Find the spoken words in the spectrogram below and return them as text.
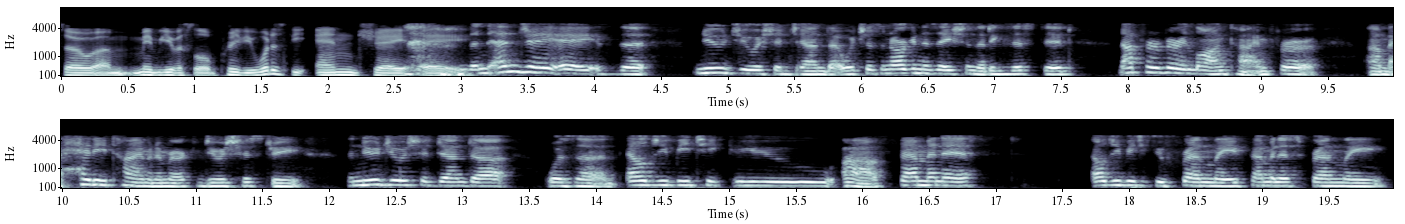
so um, maybe give us a little preview. What is the NJA? the NJA is the New Jewish Agenda, which is an organization that existed not for a very long time, for um, a heady time in American Jewish history. The New Jewish Agenda was an LGBTQ uh, feminist, LGBTQ friendly, feminist friendly,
